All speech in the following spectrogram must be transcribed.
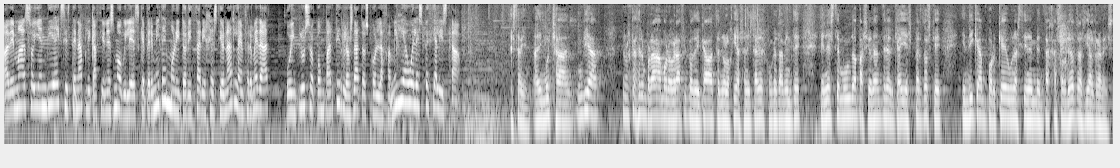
Además, hoy en día existen aplicaciones móviles que permiten monitorizar y gestionar la enfermedad o incluso compartir los datos con la familia o el especialista. Está bien, hay mucha... Un día tenemos que hacer un programa monográfico dedicado a tecnologías sanitarias, concretamente en este mundo apasionante en el que hay expertos que indican por qué unas tienen ventajas sobre otras y al revés.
